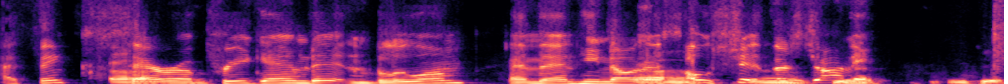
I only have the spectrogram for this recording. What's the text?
I think Sarah Um, pre-gamed it and blew him, and then he noticed, Uh, oh shit, there's Johnny. Yeah. Okay.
